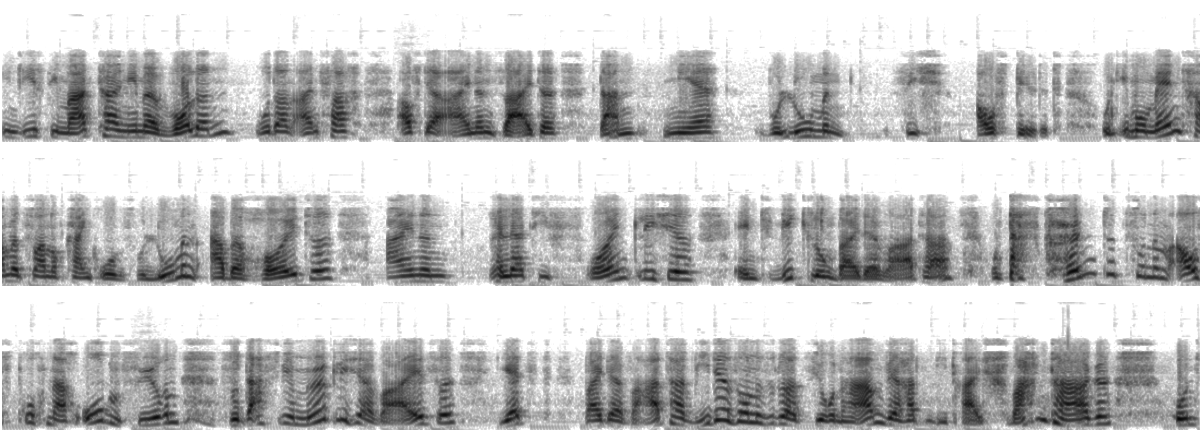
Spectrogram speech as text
in die es die Marktteilnehmer wollen, wo dann einfach auf der einen Seite dann mehr Volumen sich ausbildet. Und im Moment haben wir zwar noch kein großes Volumen, aber heute einen relativ freundliche Entwicklung bei der Vata und das könnte zu einem Ausbruch nach oben führen, sodass wir möglicherweise jetzt bei der Vata wieder so eine Situation haben. Wir hatten die drei schwachen Tage und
